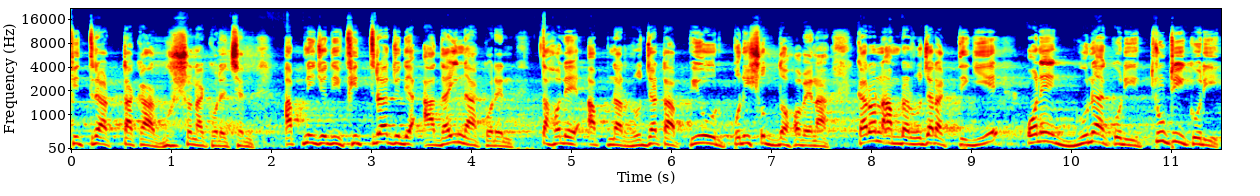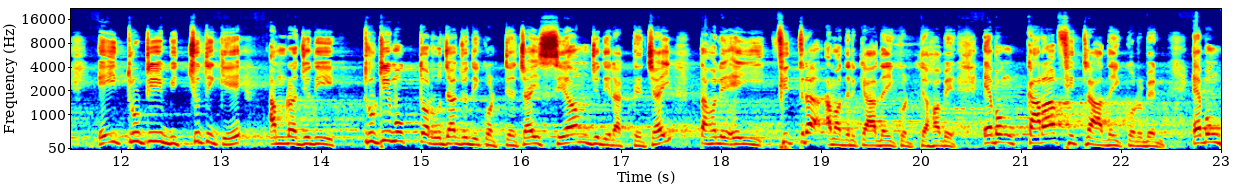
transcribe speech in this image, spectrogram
ফিতরার টাকা ঘোষণা করেছেন। আপনি যদি ফিতরা যদি আদায় না করেন, তাহলে আপনার রোজাটা পিওর পরিশুদ্ধ হবে না। কারণ আমরা রোজা রাখতে গিয়ে অনেক গুণা করি, ত্রুটি করি। এই ত্রুটি বিচ্যুতিকে আমরা যদি ত্রুটিমুক্ত রোজা যদি করতে চাই, সিয়াম যদি রাখতে চাই, তাহলে এই ফিতরা আমাদেরকে আদায় করতে হবে। এবং কারা ফিতরা আদায় করবেন? এবং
